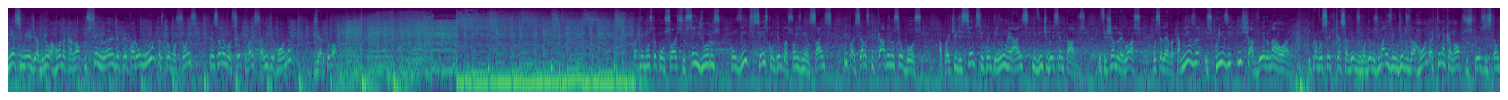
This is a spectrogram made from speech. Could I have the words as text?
Nesse mês de abril, a Honda Canopus Ceilândia preparou muitas promoções pensando em você que vai sair de Honda zero quilômetro. Quem busca consórcio sem juros, com 26 contemplações mensais e parcelas que cabem no seu bolso, a partir de R$ 151,22. E fechando o negócio, você leva camisa, squeeze e chaveiro na hora. E para você que quer saber dos modelos mais vendidos da Honda, aqui na Canopus os preços estão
